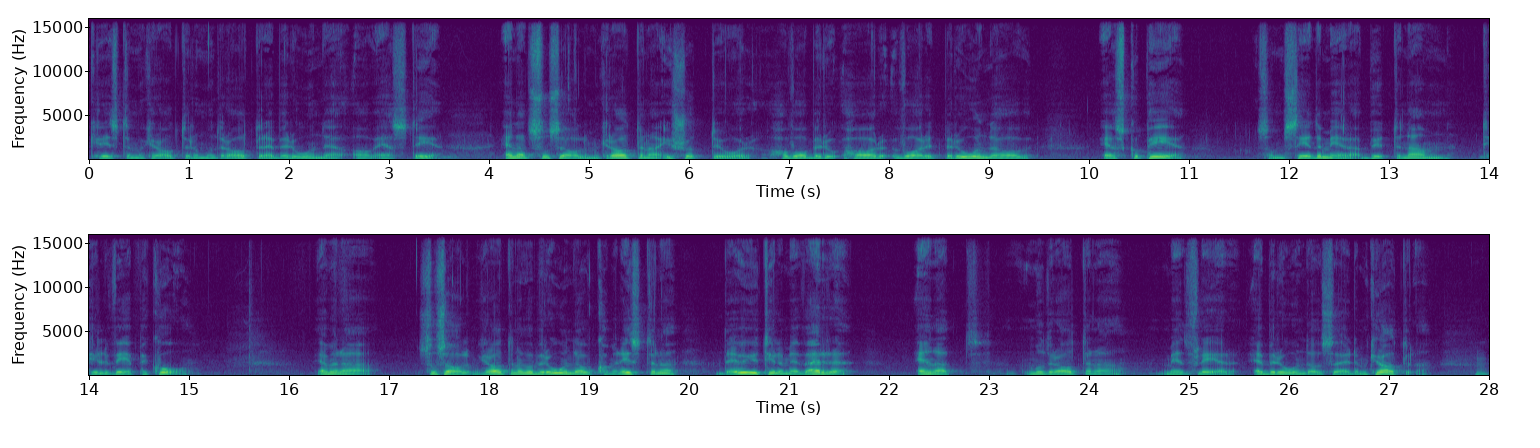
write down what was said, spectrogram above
kristdemokrater och moderater är beroende av SD. Än att Socialdemokraterna i 70 år har varit beroende av SKP. Som sedermera bytte namn till VPK. Jag menar, Socialdemokraterna var beroende av kommunisterna. Det är ju till och med värre än att Moderaterna med fler är beroende av Sverigedemokraterna. Mm.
